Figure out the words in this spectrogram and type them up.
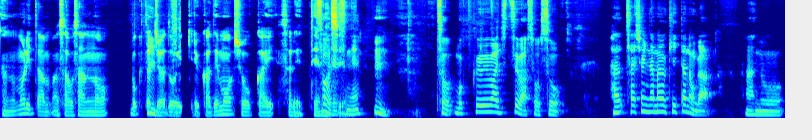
あの、森田正夫さんの僕たちはどう生きるかでも紹介されてますよ、うん、そうですね。うん。そう、僕は実はそうそう。は最初に名前を聞いたのが、あの、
